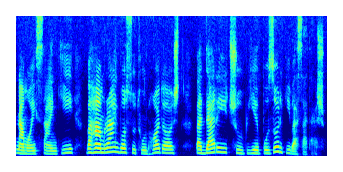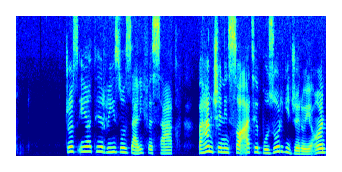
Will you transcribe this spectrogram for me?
نمایی سنگی و همرنگ با ستونها داشت و در چوبی بزرگی وسطش بود. جزئیات ریز و ظریف سقف و همچنین ساعت بزرگی جلوی آن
